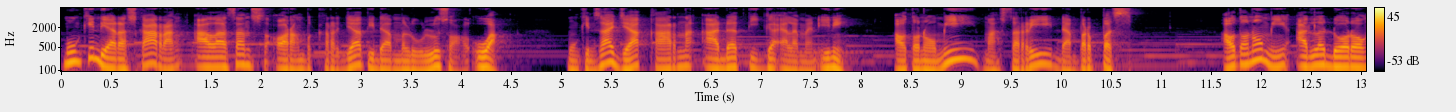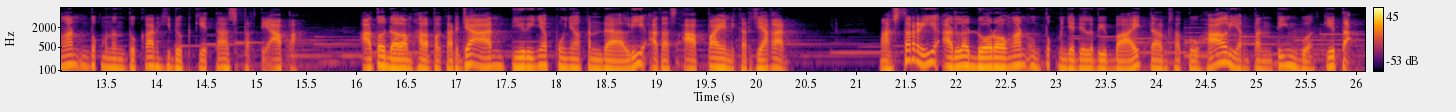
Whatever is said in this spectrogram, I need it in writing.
Mungkin di era sekarang, alasan seorang bekerja tidak melulu soal uang Mungkin saja karena ada tiga elemen ini, autonomi, mastery, dan purpose. Autonomi adalah dorongan untuk menentukan hidup kita seperti apa. Atau dalam hal pekerjaan, dirinya punya kendali atas apa yang dikerjakan. Mastery adalah dorongan untuk menjadi lebih baik dalam satu hal yang penting buat kita.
